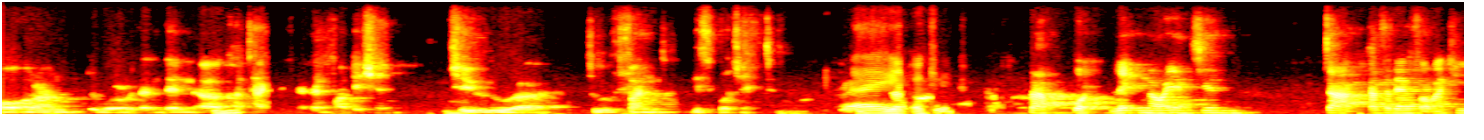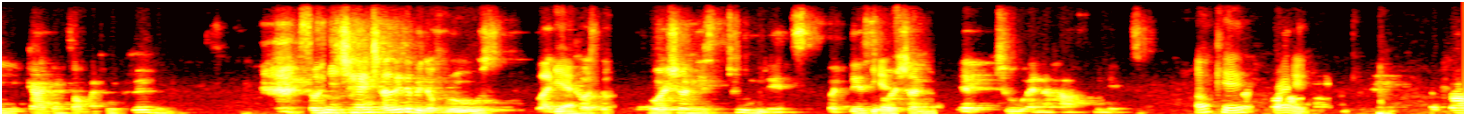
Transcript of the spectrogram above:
all around the world and then uh, Mhm. contact the Japan Foundation to uh, to fund this project. Right. Okay. ปรับกฎเล็กน้อยอย่างเช่น จากการแสดงสองนาทีกลายเป็นสองนาทีครึ่ง So he changed a little bit of rules, like Yeah. because the version is two minutes, but this Yes. version get two and a half minutes. Okay. Right. แล้วก็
